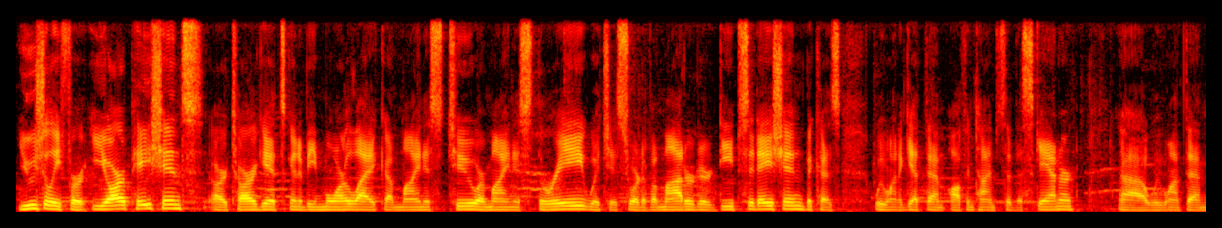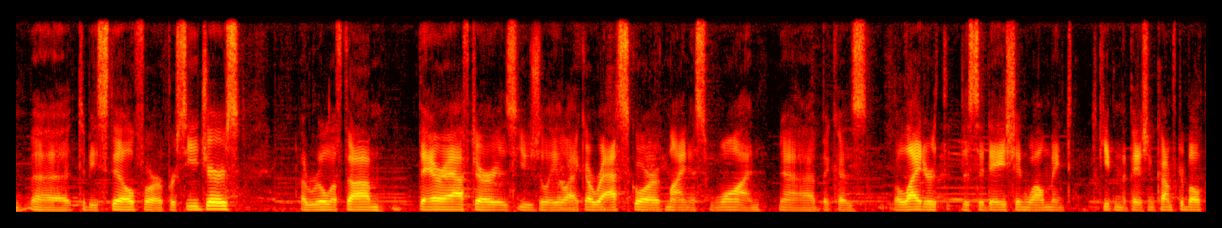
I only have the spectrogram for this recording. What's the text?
Usually for ER patients, our target's going to be more like a minus two or minus three, which is sort of a moderate or deep sedation because we want to get them oftentimes to the scanner. Uh, we want them uh, to be still for procedures. A rule of thumb thereafter is usually like a RASS score of minus one uh, because the lighter th- the sedation while maint- keeping the patient comfortable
